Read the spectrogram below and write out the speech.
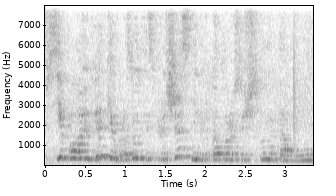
Все половые клетки образуются из предшественников, которые существуют там ну,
